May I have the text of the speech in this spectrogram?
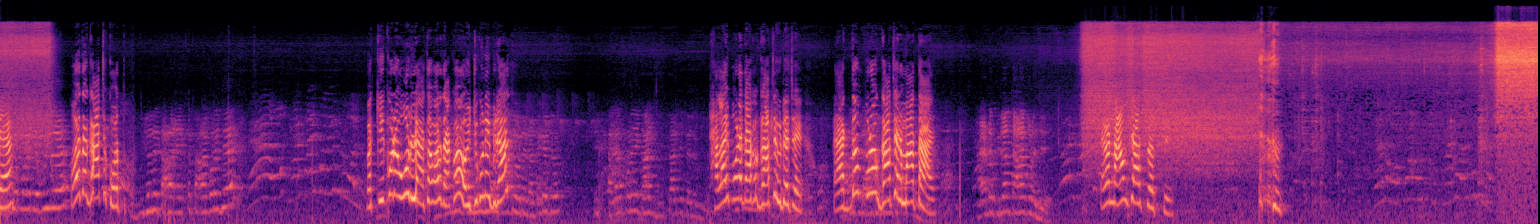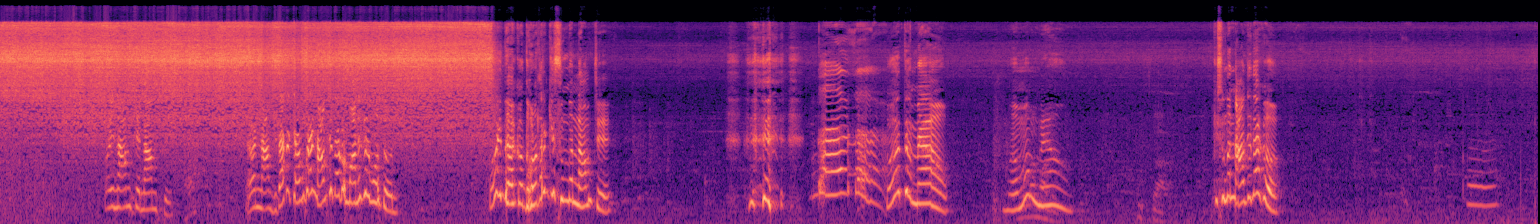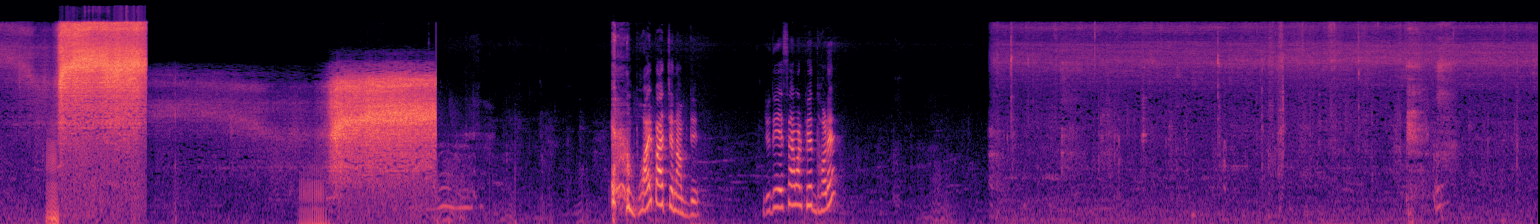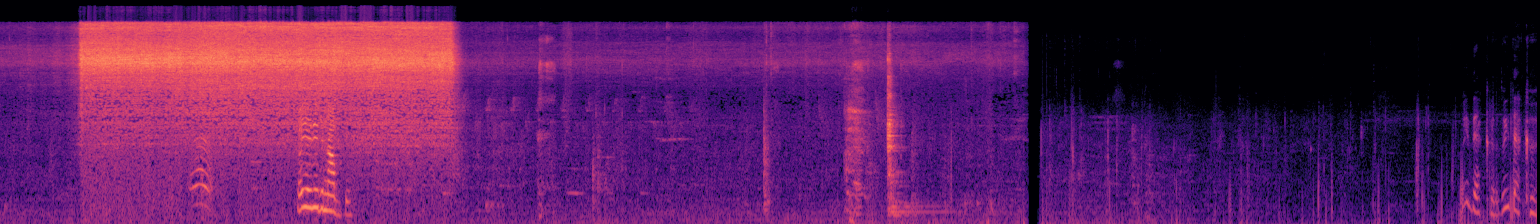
দেখ ওই তো গাছ কত কি করে উঠল এতবার দেখো, ওইটুকুনি বিড়াল। ঠালাই পরে দেখো, গাছে উঠেছে। একদম পুরো গাছের মাথায়। এবার নামছে আস্তে আস্তে। ওই নামছে নামছে। এবার নামছে। দেখো কেমন করে নামছে, দেখো মানুষের মতন। ওই দেখো, ধরে ধরে কি সুন্দর নামছে। ও তো ম্যাও। মামা ম্যাও। কি সুন্দর নামছে দেখো। ভয় পাচ্ছে নামতে। যদি এসে আবার ফের ধরে ওই যে যদি নামছে। ওই দেখো ওই দেখো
